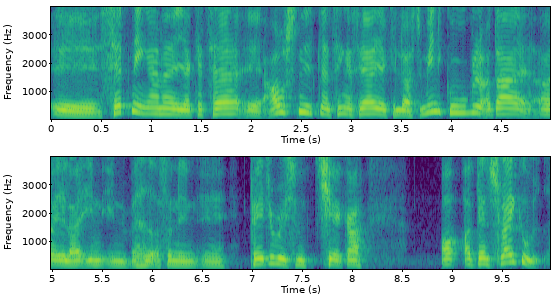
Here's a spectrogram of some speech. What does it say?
øh, sætningerne, jeg kan tage øh, afsnittene af ting og sager, jeg kan låse dem ind i Google, og der og, eller en, en, hvad hedder sådan en øh, plagiarism checker, og, og den slår ikke ud.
